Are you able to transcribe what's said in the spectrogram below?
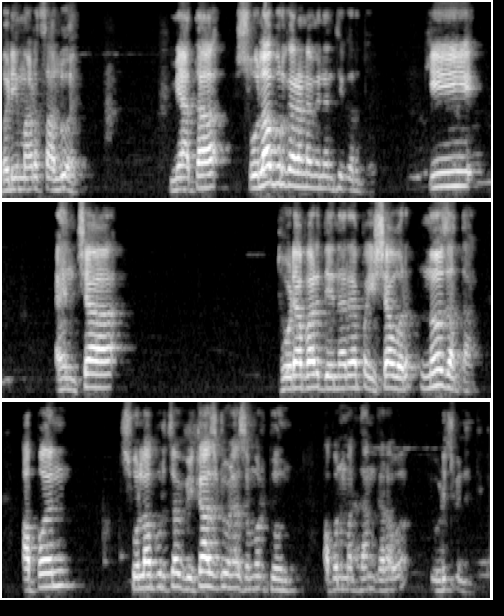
बडीमार चालू आहे. मी आता सोलापूरकरांना विनंती करतो की ह्यांच्या थोड्याफार देणाऱ्या पैशावर न जाता आपण सोलापूरचा विकास डोळ्यासमोर ठेवून आपण मतदान करावं एवढीच विनंती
